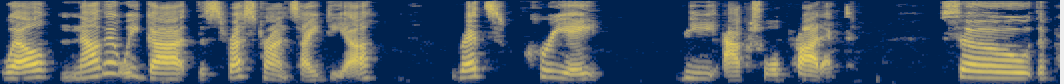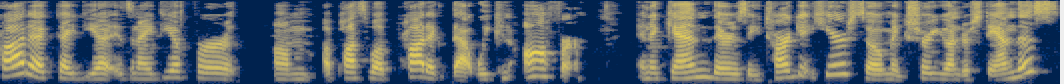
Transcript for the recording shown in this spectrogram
well, now that we got this restaurant's idea, let's create the actual product. So the product idea is an idea for um, a possible product that we can offer. And again, there's a target here, so make sure you understand this.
